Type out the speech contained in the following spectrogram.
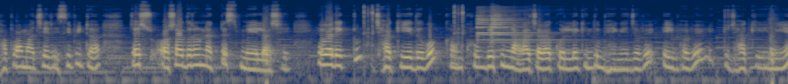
ভাপা মাছের রেসিপিটা জাস্ট অসাধারণ একটা স্মেল আসে। এবার একটু ঝাঁকিয়ে দেবো, কারণ খুব বেশি নাড়াচাড়া করলে কিন্তু ভেঙে যাবে। এইভাবে একটু ঝাঁকিয়ে নিয়ে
